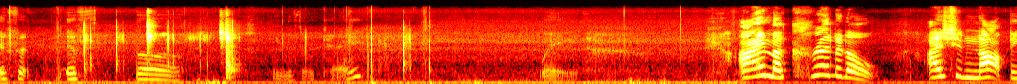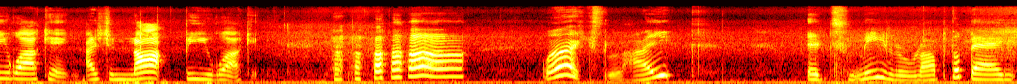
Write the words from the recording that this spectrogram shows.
if it if the thing is okay. I'm a criminal. I should not be walking. I should not be walking. Looks like it's me to rob the bank.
